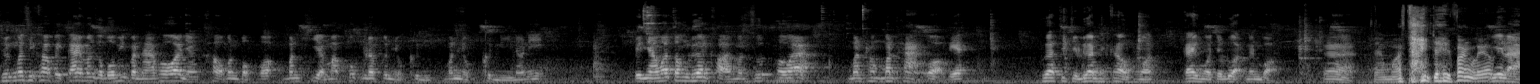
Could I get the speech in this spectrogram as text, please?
ถึงมันสิเข้าไปใกล้มันก็บ่มีปัญหาเพราะว่าอย่างเข้ามันบอกว่ามันเขี่ยมาปุ๊บแล้วก็ยกขึ้น มันหยกขึ้นหนีแนวนี้เป็นอย่างว่าต้องเลื่อนเข้ามันสุด เพราะว่ามันทำมันห่างออกเด้เพื่อที่จะเลื่อนให้เข้าหัว ล้หัวจรวดแมันบอกอ่าแตงหมอตั้งใจฟังเลยครับ นี่แหละ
